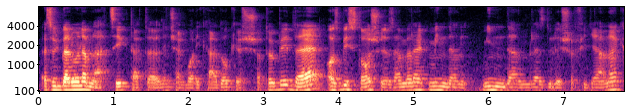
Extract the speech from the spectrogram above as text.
Ez úgy belül nem látszik, tehát nincsen barikádok és stb. De az biztos, hogy az emberek minden, minden rezdülésre figyelnek,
